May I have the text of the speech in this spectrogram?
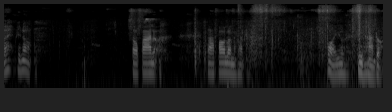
ไปพี่น้อง ต่อปลาแล้วปลาเป้าแล้วนะครับปล่อยอยู่สี่หาดอก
